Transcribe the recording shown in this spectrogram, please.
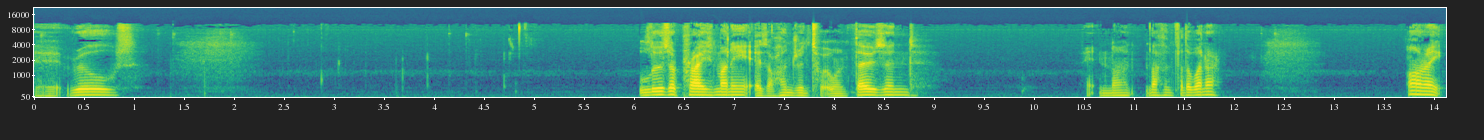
Uh, rules. Loser prize money is 121,000. No, nothing for the winner. Alright.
